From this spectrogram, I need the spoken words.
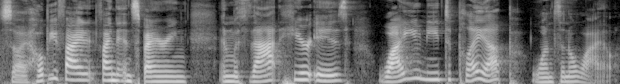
So I hope you find, it, find it inspiring. And with that, here is why you need to play up once in a while.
